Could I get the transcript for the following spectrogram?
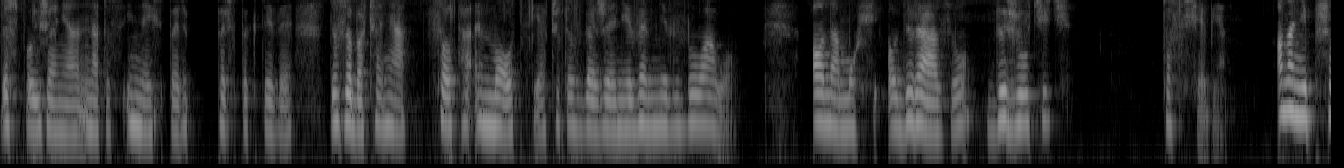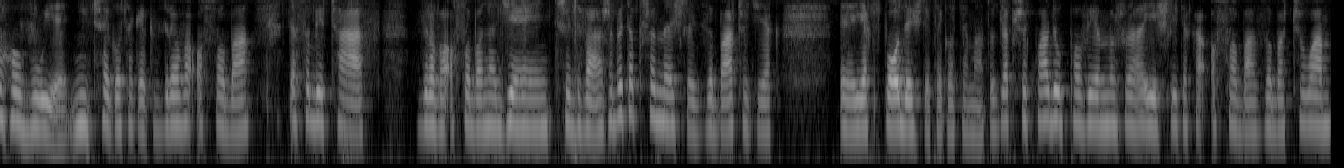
do spojrzenia na to z innej sper- perspektywy, do zobaczenia, co ta emocja, czy to zdarzenie we mnie wywołało. Ona musi od razu wyrzucić to z siebie. Ona nie przechowuje niczego, tak jak zdrowa osoba da sobie czas, zdrowa osoba na dzień czy dwa, żeby to przemyśleć, zobaczyć, jak, e, jak podejść do tego tematu. Dla przykładu powiem, że jeśli taka osoba zobaczyła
